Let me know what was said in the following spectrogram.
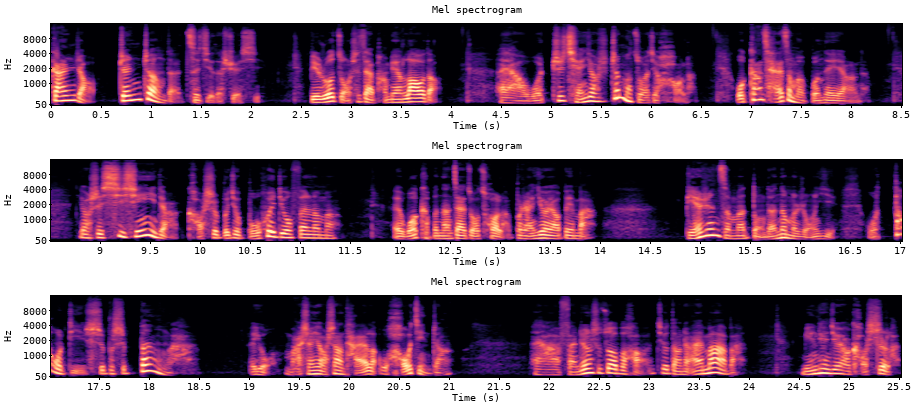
干扰真正的自己的学习，比如总是在旁边唠叨。哎呀，我之前要是这么做就好了。我刚才怎么不那样呢？要是细心一点，考试不就不会丢分了吗？哎，我可不能再做错了，不然又要被骂。别人怎么懂得那么容易？我到底是不是笨啊？哎呦，马上要上台了，我好紧张。哎呀，反正是做不好，就等着挨骂吧。明天就要考试了，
